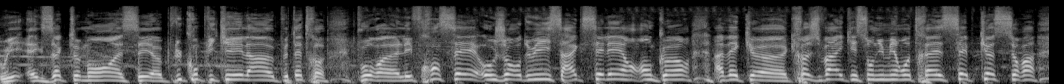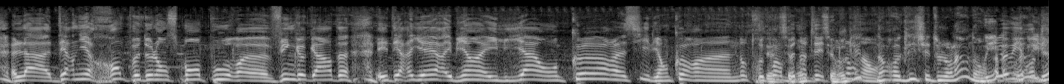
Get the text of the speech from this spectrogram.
Oui, exactement. C'est euh, plus compliqué là, peut-être pour les Français aujourd'hui. Ça accélère encore avec Kruijswijk et son numéro 13. Sepkus sera la dernière rampe de lancement pour Vingegaard. Et derrière, eh bien, il y a encore, si, il y a encore un autre coureur. C'est Roglic non? Non, Roglic est toujours là ou non? Oui, Ah bah oui, Roglic,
